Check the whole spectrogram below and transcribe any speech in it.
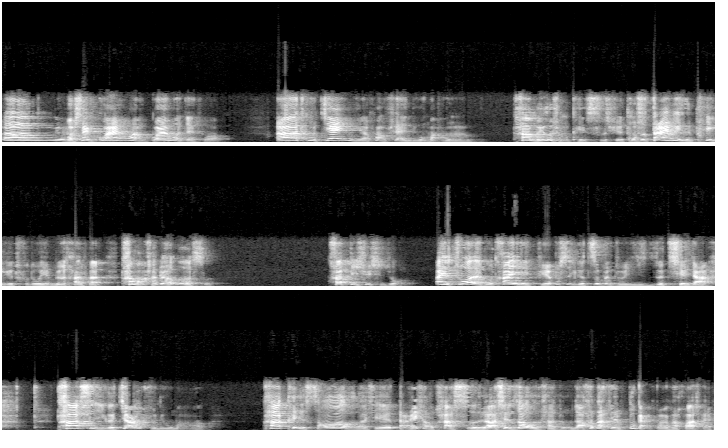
嗯，我先观望观望再说。啊从监狱里面放出来流氓。他没有什么可以失去，同时单位的配给土豆也没有他的份，他马上就要饿死，他必须去做，而且做了以后，他也绝不是一个资本主义的企业家，他是一个江湖流氓，他可以骚扰那些胆小怕事，让那些绕着他走，让他那些人不敢帮他发财。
